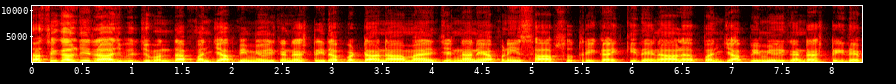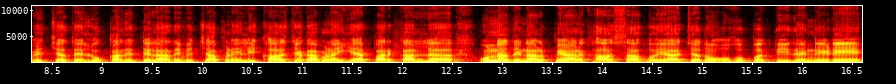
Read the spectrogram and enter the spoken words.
ਸਤਿ ਸ਼੍ਰੀ ਅਕਾਲ ਜੀ ਰਾਜਵੀਰ ਜਵੰਦਾ ਪੰਜਾਬੀ 뮤직 ਇੰਡਸਟਰੀ ਦਾ ਵੱਡਾ ਨਾਮ ਹੈ ਜਿਨ੍ਹਾਂ ਨੇ ਆਪਣੀ ਸਾਫ਼ ਸੁਥਰੀ ਗਾਇਕੀ ਦੇ ਨਾਲ ਪੰਜਾਬੀ 뮤직 ਇੰਡਸਟਰੀ ਦੇ ਵਿੱਚ ਅਤੇ ਲੋਕਾਂ ਦੇ ਦਿਲਾਂ ਦੇ ਵਿੱਚ ਆਪਣੇ ਲਈ ਖਾਸ ਜਗ੍ਹਾ ਬਣਾਈ ਹੈ ਪਰ ਕੱਲ ਉਹਨਾਂ ਦੇ ਨਾਲ ਭਿਆਨਕ ਹਾਦਸਾ ਹੋਇਆ ਜਦੋਂ ਉਹ ਬੱਦੀ ਦੇ ਨੇੜੇ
